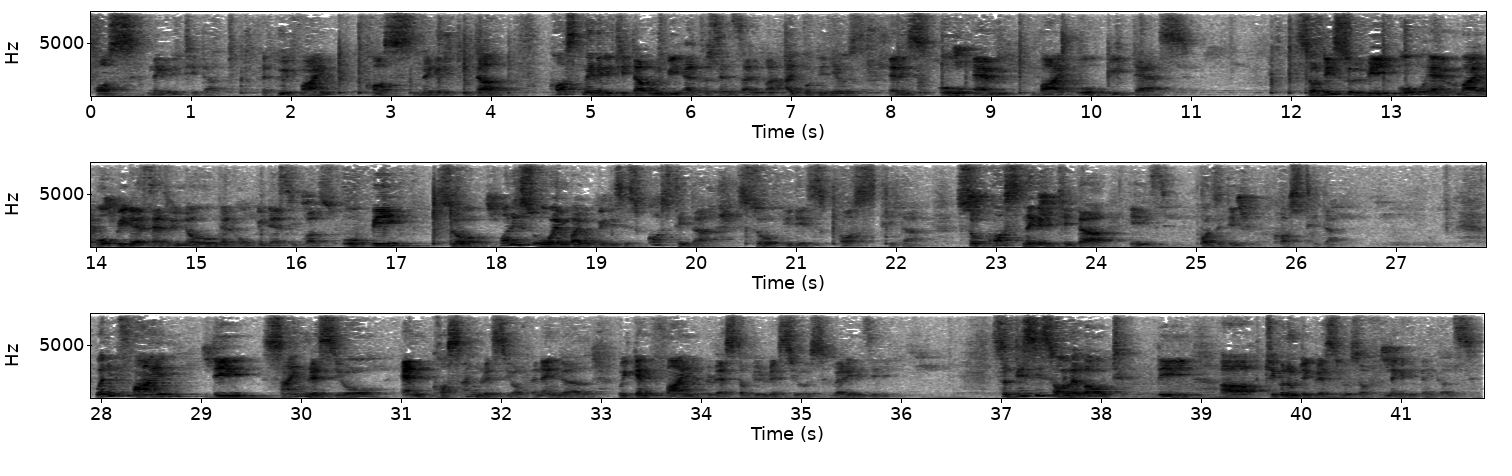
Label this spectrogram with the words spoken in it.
Cos negative theta. Let me find cos negative theta cos negative theta will be adjacent side by hypotenuse that is OM by OP dash. So this will be OM by OP dash as we know that OP dash equals OP. So what is OM by OP? This is cos theta. So it is cos theta. So cos negative theta is positive cos theta. When you find the sine ratio and cosine ratio of an angle, we can find the rest of the ratios very easily. So this is all about the uh, trigonometric ratios of negative angles.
